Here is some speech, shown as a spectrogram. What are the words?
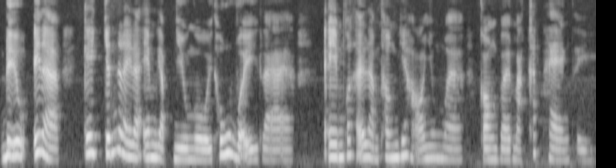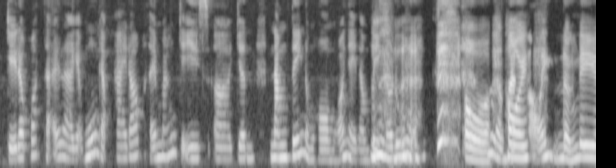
điều ý là cái chính ở đây là em gặp nhiều người thú vị là em có thể làm thân với họ nhưng mà còn về mặt khách hàng thì chị đâu có thể là gặp muốn gặp ai đó có thể mắng chị uh, trên 5 tiếng đồng hồ mỗi ngày làm việc đâu đúng không? Ồ thôi đừng đi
